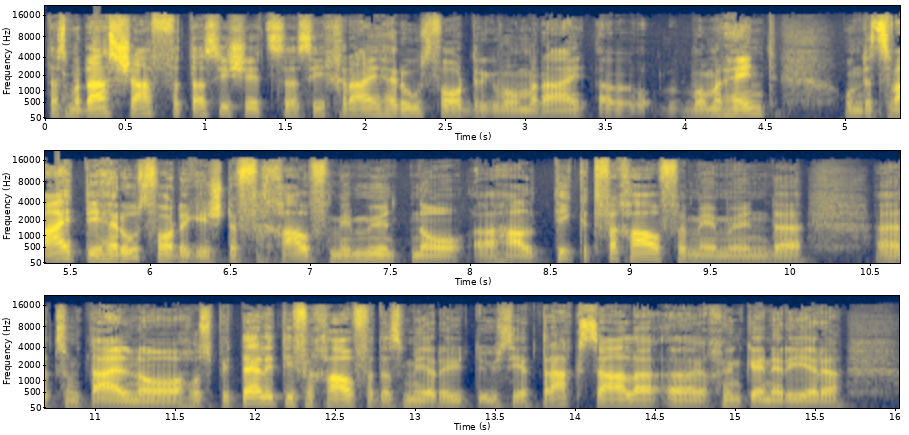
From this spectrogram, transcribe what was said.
Dass wir das schaffen, das ist jetzt äh, sicher eine Herausforderung, die wir, äh, wir haben. Und eine zweite Herausforderung ist der Verkauf. Wir müssen noch äh, halt Tickets verkaufen, wir müssen äh, äh, zum Teil noch Hospitality verkaufen, dass wir unsere Ertragszahlen äh, können generieren können.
